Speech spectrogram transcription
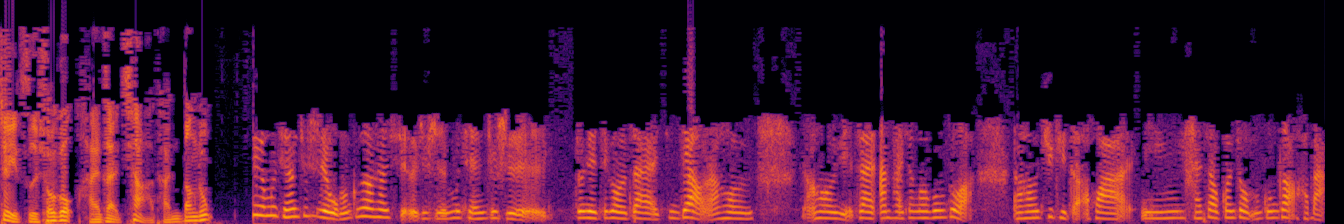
这次收购还在洽谈当中。这个目前就是我们公告上写的，就是目前就是中介机构在尽调，然后，然后也在安排相关工作，然后具体的话您还是要关注我们公告，好吧？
